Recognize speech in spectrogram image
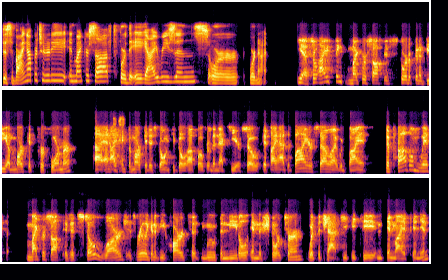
this a buying opportunity in Microsoft for the AI reasons or or not? Yeah, so I think Microsoft is sort of going to be a market performer. Uh, and I think the market is going to go up over the next year. So if I had to buy or sell, I would buy it. The problem with Microsoft is it's so large, it's really going to be hard to move the needle in the short term with the ChatGPT, in, in my opinion.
